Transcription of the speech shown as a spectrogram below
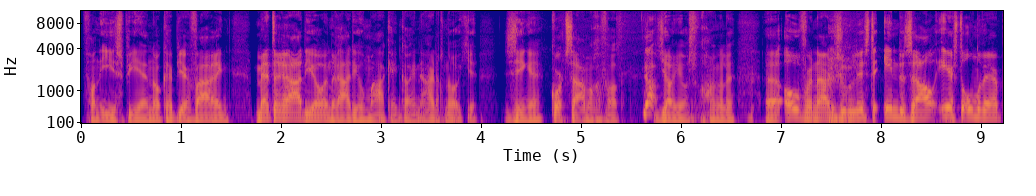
van ESPN. Ook heb je ervaring met de radio en radio maken. En kan je een aardig nootje zingen. Kort samengevat. Ja. Jan-Joos Vergangelen. Eh, over naar de journalisten in de zaal. Eerste onderwerp,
